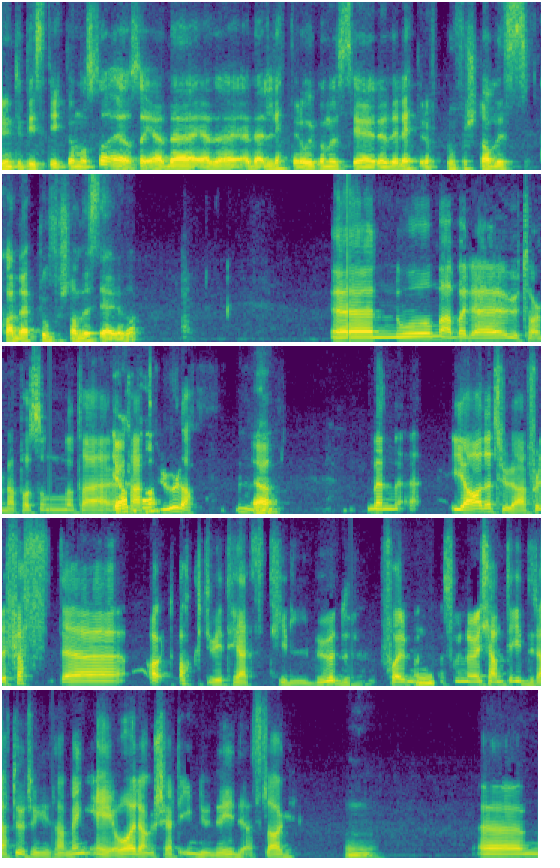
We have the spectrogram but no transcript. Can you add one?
rundt i distriktene også? Altså er, det, er, det, er, det, lettere å organisere, det lettere å kalle det profesjonalisere da? Uh, nå må jeg bare uttale meg på sånn at jeg, ja, jeg tror, da. Mm. Ja. Men ja, det tror jeg. For de fleste aktivitetstilbud for, mm. som når det kommer til idrett og utviklingshemming, er jo arrangert innunder idrettslag. Mm. Um,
